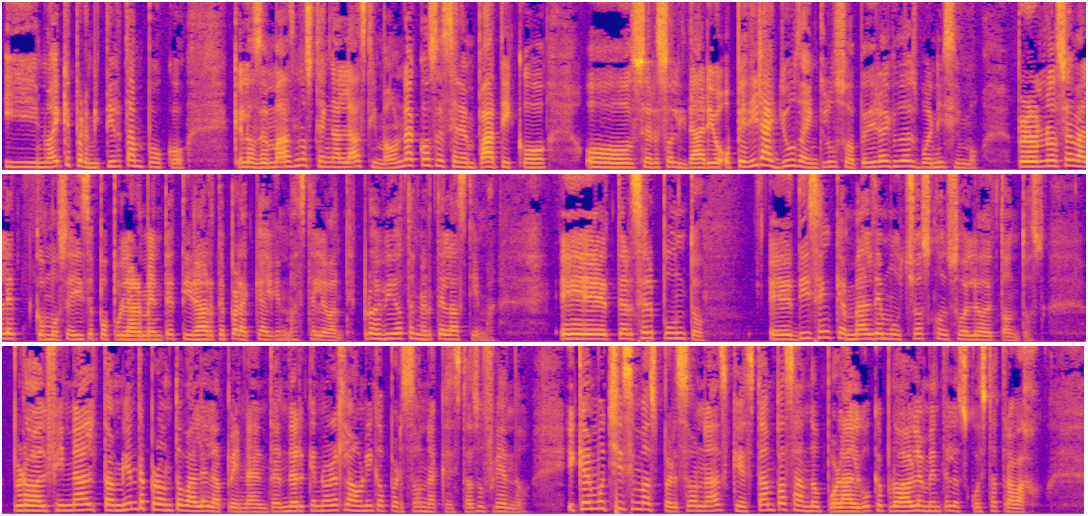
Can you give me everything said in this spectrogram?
y no hay que permitir tampoco que los demás nos tengan lástima. Una cosa es ser empático o ser solidario o pedir ayuda incluso. Pedir ayuda es buenísimo, pero no se vale, como se dice popularmente, tirarte para que alguien más te levante. Prohibido tenerte lástima. Eh, tercer punto, eh, dicen que mal de muchos consuelo de tontos, pero al final también de pronto vale la pena entender que no eres la única persona que está sufriendo y que hay muchísimas personas que están pasando por algo que probablemente les cuesta trabajo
